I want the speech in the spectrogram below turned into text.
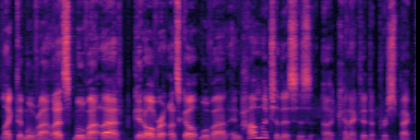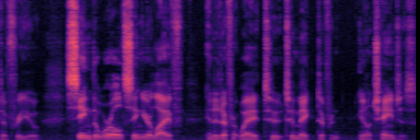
like to move on. Let's move on. Let's get over it. Let's go. Move on. And how much of this is uh, connected to perspective for you, seeing the world, seeing your life in a different way to to make different you know changes?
